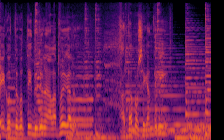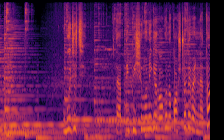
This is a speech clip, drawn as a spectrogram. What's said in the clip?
এই করতে করতেই দুজনে আলাপ হয়ে গেল আর তারপর সেখান থেকেই আপনি পিসিমণিকে কখনো কষ্ট দেবেন না তো?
